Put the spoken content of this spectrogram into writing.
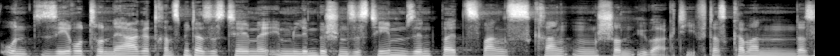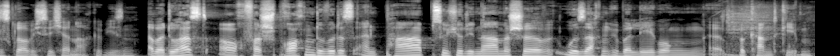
Und serotonerge Transmittersysteme im limbischen System sind bei Zwangskranken schon überaktiv. Das kann man, das ist, glaube ich, sicher nachgewiesen. Aber du hast auch versprochen, du würdest ein paar psychodynamische Ursachenüberlegungen äh, bekannt geben.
